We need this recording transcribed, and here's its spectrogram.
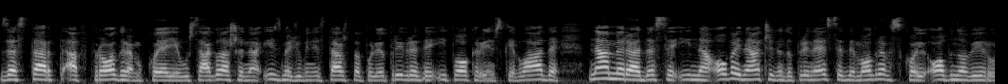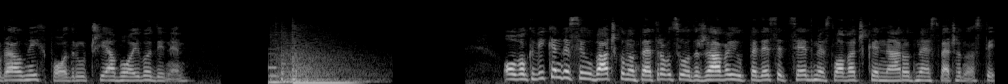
za Start-up program koja je usaglašena između Ministarstva poljoprivrede i pokrajinske vlade, namera da se i na ovaj način doprinese demografskoj obnovi ruralnih područja Vojvodine. Ovog vikenda se u Bačkom Petrovcu održavaju 57. slovačke narodne svečanosti.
